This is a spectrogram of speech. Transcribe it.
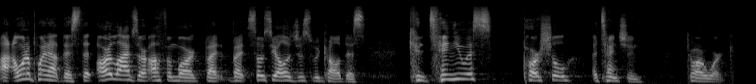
I want to point out this that our lives are often marked by, by sociologists would call it this continuous partial attention to our work.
